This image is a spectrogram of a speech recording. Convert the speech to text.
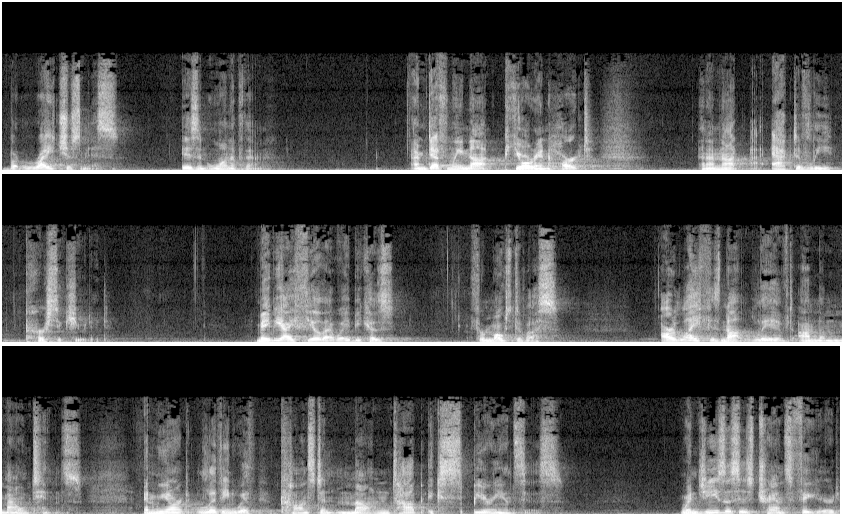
but righteousness isn't one of them. I'm definitely not pure in heart, and I'm not actively persecuted. Maybe I feel that way because for most of us, our life is not lived on the mountains and we aren't living with constant mountaintop experiences. When Jesus is transfigured,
